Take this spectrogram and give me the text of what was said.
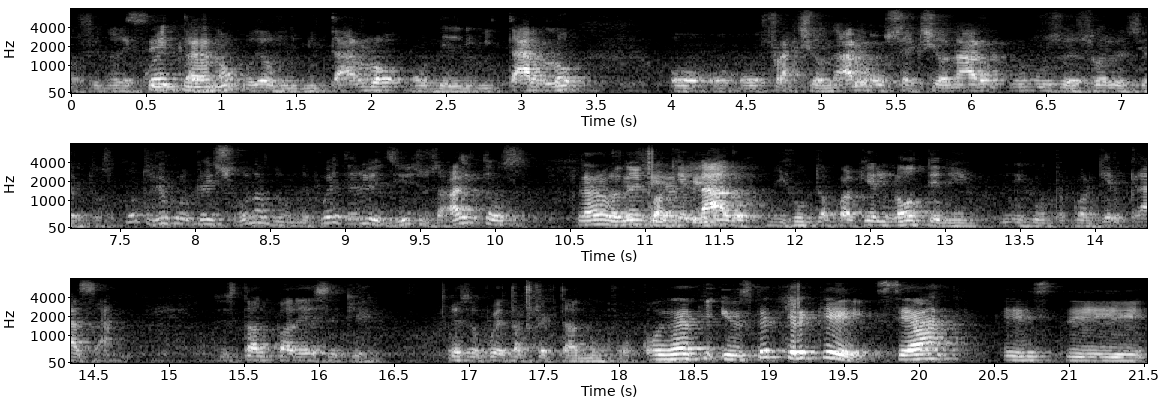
a final de Sí, cuentas, claro. ¿no? Podemos limitarlo o delimitarlo o, o- o fraccionar o seccionar un uso del suelo en ciertos puntos. Yo creo que hay zonas donde puede tener edificios altos, Claro pero no en cualquier lado, ni junto a cualquier lote, ni, ni junto a cualquier casa. Entonces tal parece que eso puede estar afectando un poco. Oiga, ¿y usted cree que sea este,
